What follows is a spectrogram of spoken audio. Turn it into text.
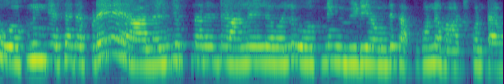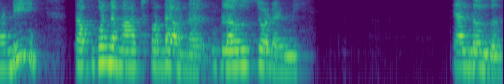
ఓపెనింగ్ చేసేటప్పుడే వాళ్ళు ఏం చెప్తున్నారంటే ఆన్లైన్లో వాళ్ళు ఓపెనింగ్ వీడియో ఉంటే తప్పకుండా మార్చుకుంటామండి. తప్పకుండా మార్చుకుంటా ఉన్నారు. బ్లౌజ్ చూడండి. ఎంత ఉందో.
